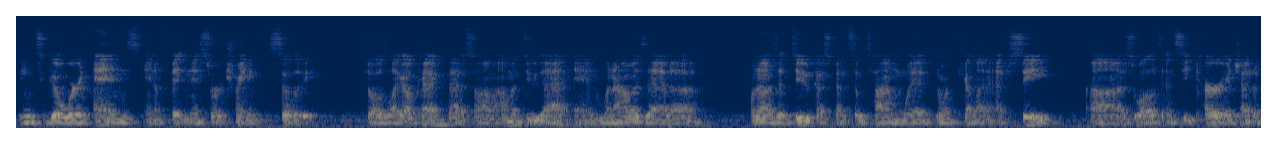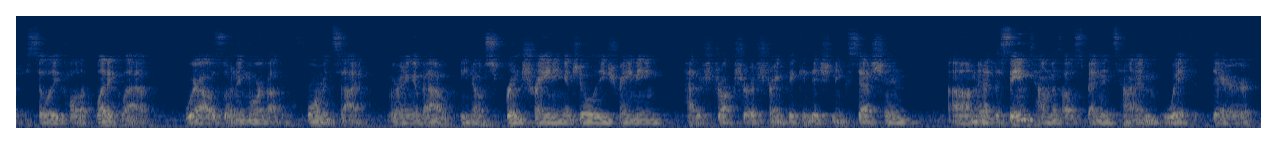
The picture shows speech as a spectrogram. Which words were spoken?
You need to go where it ends in a fitness or a training facility." So I was like, "Okay, bet. So I'm, I'm gonna do that." And when I was at uh, when I was at Duke, I spent some time with North Carolina FC uh, as well as NC Courage. Had a facility called Athletic Lab where I was learning more about the performance side, learning about you know sprint training, agility training, how to structure a strength and conditioning session. Um, and at the same time, as I was spending time with their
